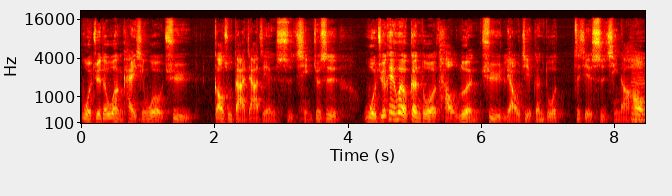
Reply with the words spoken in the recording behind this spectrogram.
我觉得我很开心，我有去告诉大家这件事情，就是我觉得可以会有更多的讨论，去了解更多这些事情，然后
